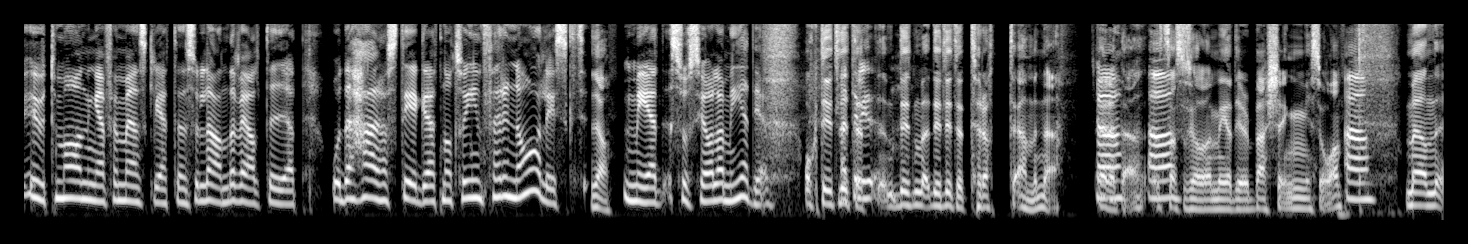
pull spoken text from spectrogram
utmaningar för mänskligheten, så landar vi alltid i att och det här har stegrat något så infernaliskt Ja. med sociala medier. Och det är ett Att det det är, det är ett lite trött ämne. Ja, ja. Sociala medier, bashing så. Ja. Men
